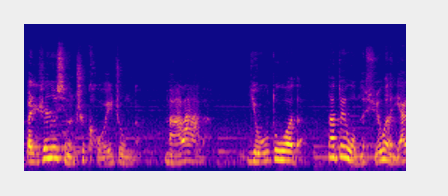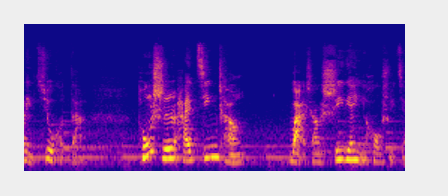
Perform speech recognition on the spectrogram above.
本身就喜欢吃口味重的、麻辣的、油多的，那对我们的血管的压力就很大。同时还经常晚上十一点以后睡觉。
